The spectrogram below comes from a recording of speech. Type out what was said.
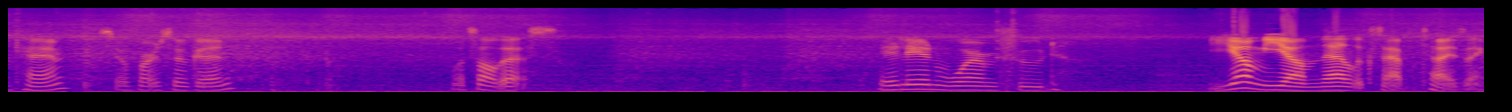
Okay, so far so good. What's all this? Alien worm food. Yum yum, that looks appetizing.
